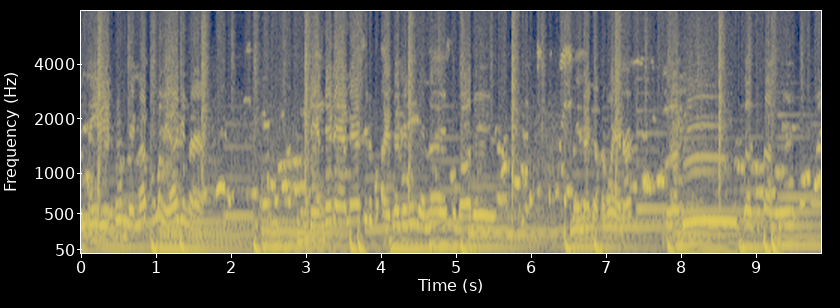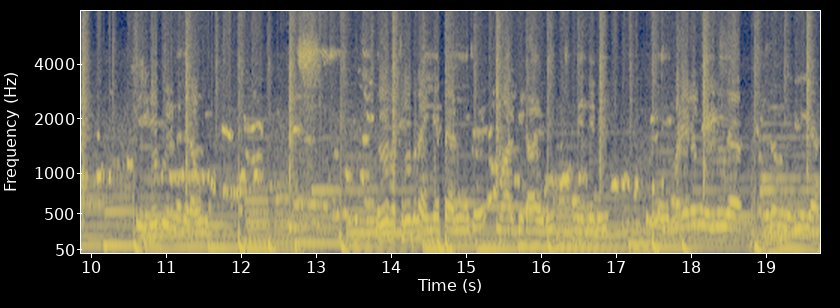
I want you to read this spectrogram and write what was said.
ਨਹੀਂ ਵੇਖੋ, ਮੇਲਾ ਭਰਿਆ ਕਿੰਨਾ ਹੈ। ਦਿਨ ਦੇ ਟਾਈਮ ਆ, ਸਿਰਫ ਅੱਜ ਦਾ ਦਿਨ ਹੀ ਗੱਲ ਆ, ਇਸ ਤੋਂ ਬਾਅਦ ਇਹ ਮੇਲਾ ਖਤਮ ਹੋ ਜਾਣਾ। ਪੂਰਾ ਵੀ ਤੱਕ ਤੁਹਾਨੂੰ ਭੀੜ ਹੀ ਨਜ਼ਰ ਆਊਗੀ। ਇਹ ਵੱਖਰੀ ਬਣਾਈ ਹੈ ਪੈਲੀਆਂ 'ਚ ਮਾਰਕੀਟ ਆ ਜਿਹੜੀ, ਮੇਲੇ ਦੀ। ਪਰੇ ਨੂੰ ਨਿਕਲੀ ਆ ਇਧਰੋਂ ਨਿਕਲੀ ਆ।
